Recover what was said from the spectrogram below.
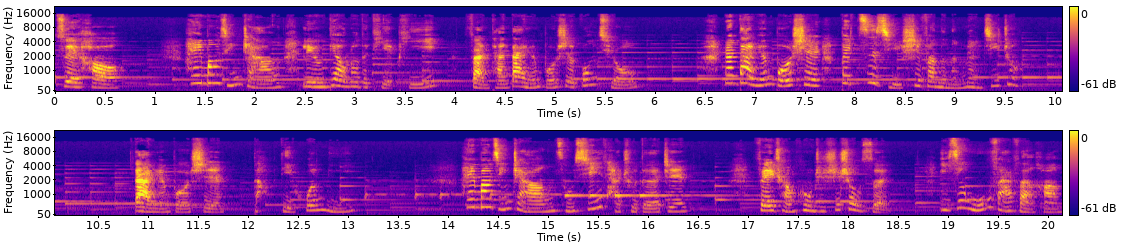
最后。黑猫警长利用掉落的铁皮反弹大圆博士的光球，让大圆博士被自己释放的能量击中。大圆博士倒地昏迷。黑猫警长从西塔处得知，飞船控制室受损，已经无法返航。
